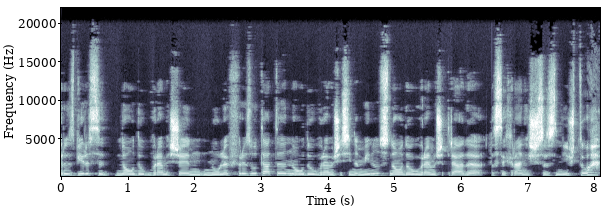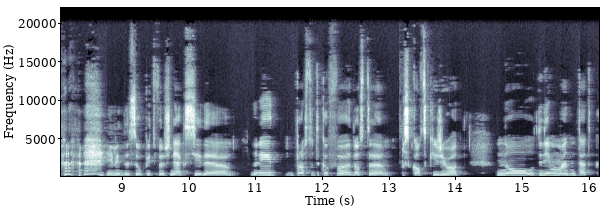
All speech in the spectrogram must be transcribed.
Разбира се, много дълго време ще е нулев резултата, много дълго време ще си на минус, много дълго време ще трябва да се храниш с нищо или да се опитваш някакси да... Нали, просто такъв доста скотски живот. Но от един момент нататък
